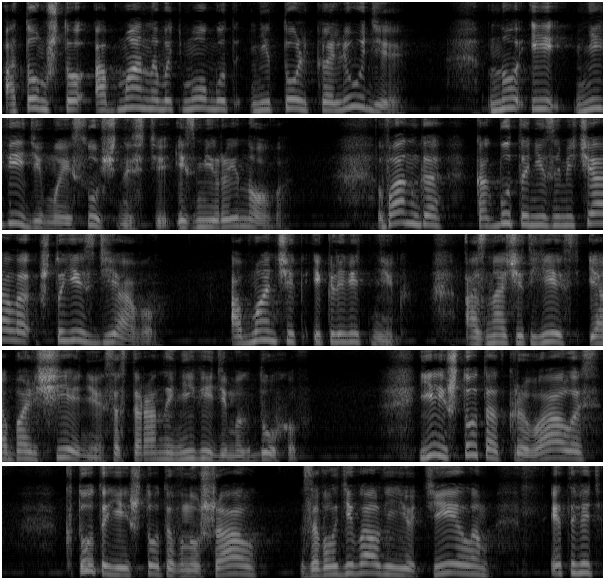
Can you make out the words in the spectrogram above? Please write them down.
о том, что обманывать могут не только люди – но и невидимые сущности из мира иного. Ванга как будто не замечала, что есть дьявол, обманщик и клеветник, а значит, есть и обольщение со стороны невидимых духов. Ей что-то открывалось, кто-то ей что-то внушал, завладевал ее телом. Это ведь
